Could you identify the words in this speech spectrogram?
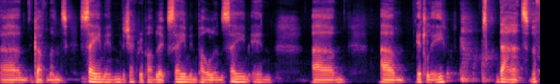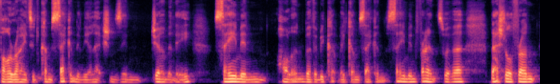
um, government, same in the Czech Republic, same in Poland, same in um, um, Italy, that the far right had come second in the elections in Germany, same in Holland, where they become, they'd come second, same in France, where the National Front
